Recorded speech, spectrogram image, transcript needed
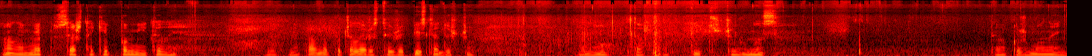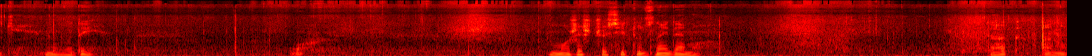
Але ми все ж таки помітили. Напевно, почали рости вже після дощу. Ну, так, тут що у нас? Також маленький, молодий. Може щось і тут знайдемо. Так, а ну,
